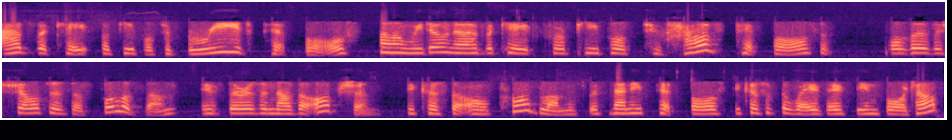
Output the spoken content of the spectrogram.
advocate for people to breed pit bulls. Uh, we don't advocate for people to have pit bulls, although the shelters are full of them, if there is another option. Because there are problems with many pit bulls because of the way they've been brought up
